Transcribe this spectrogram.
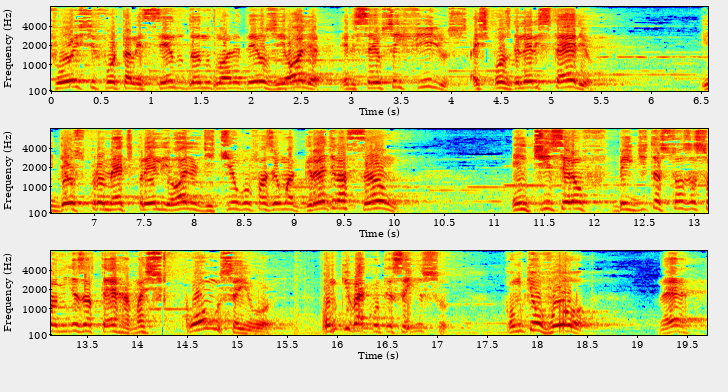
foi se fortalecendo, dando glória a Deus. E olha, ele saiu sem filhos, a esposa dele era estéreo. E Deus promete para ele: Olha, de ti eu vou fazer uma grande nação. Em ti serão benditas todas as famílias da terra. Mas como, Senhor? Como que vai acontecer isso? Como que eu vou, né?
